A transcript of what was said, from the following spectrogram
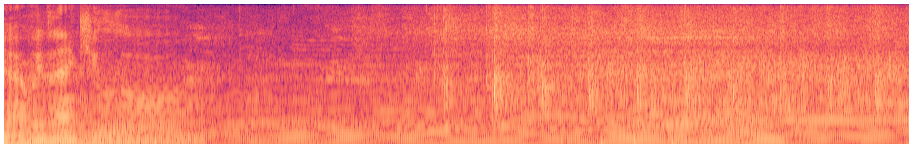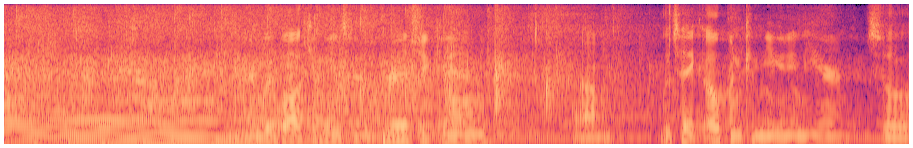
Yeah, we thank you, Lord. And we welcome you to the bridge again. Um, we take open communion here, so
